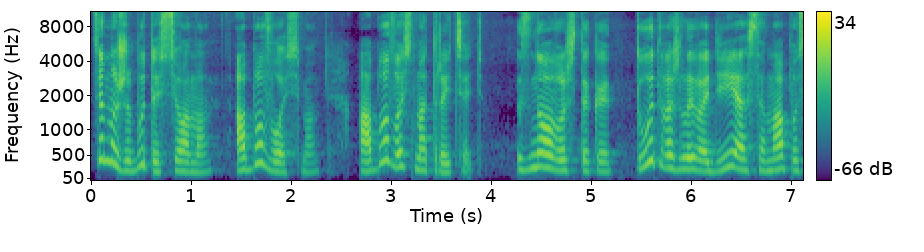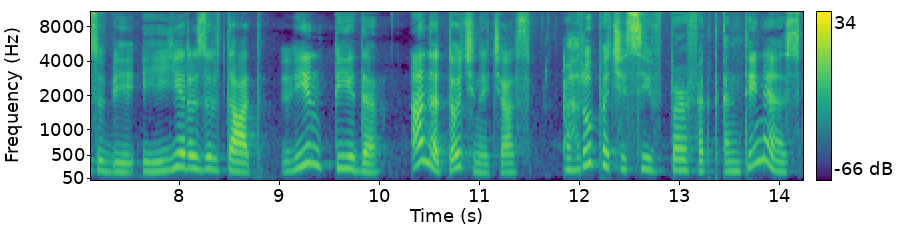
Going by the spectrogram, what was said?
Це може бути 7 або 8, або 8.30. Знову ж таки, тут важлива дія сама по собі і її результат. Він піде, а не точний час. Група часів Perfect Continuous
